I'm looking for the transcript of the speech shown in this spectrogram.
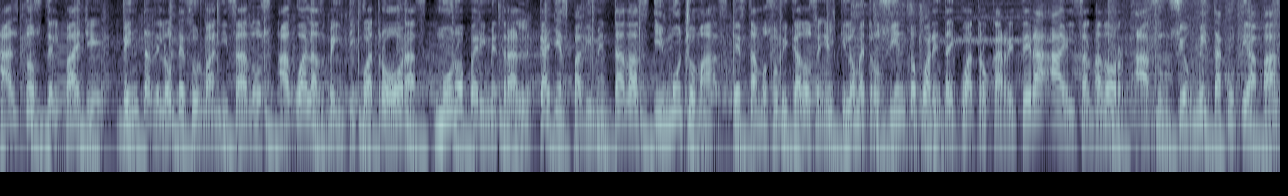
Altos del Valle, venta de lotes urbanizados, agua a las 24 horas, muro perimetral, calles pavimentadas y mucho más. Estamos ubicados en el kilómetro 144 carretera a El Salvador, Asunción Mita Jutiapa.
